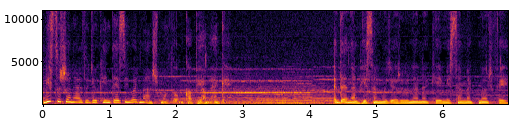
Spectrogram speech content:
biztosan el tudjuk intézni, hogy más módon kapja meg. De nem hiszem, hogy örülne neki, Mr. McMurphy.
